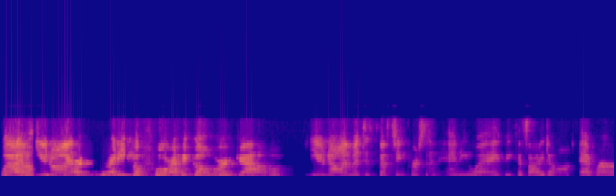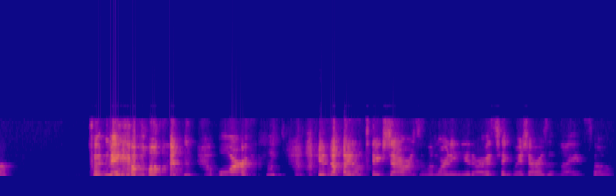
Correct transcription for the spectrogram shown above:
Well, don't you know, get I'm, ready before I go work out. you know, I'm a disgusting person anyway because I don't ever put makeup on, or I I don't take showers in the morning either. I always take my showers at night. So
